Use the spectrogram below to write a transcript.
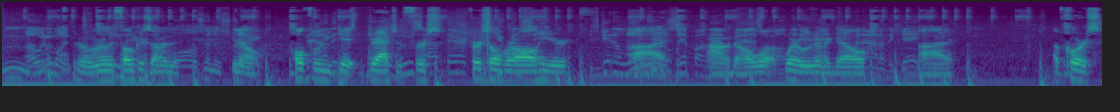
You know, really focus on, you know, hopefully we get drafted first first overall here. Uh, I don't know what, where we're gonna go. Uh, of course,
